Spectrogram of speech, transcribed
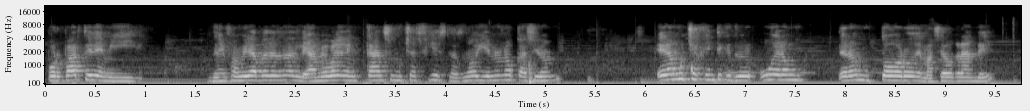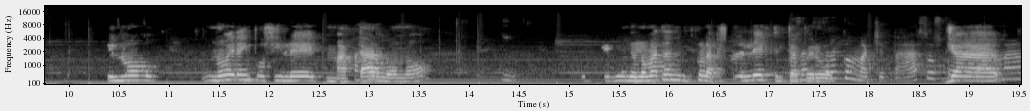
por parte de mi, de mi familia a mi abuela le encantan muchas fiestas, ¿no? Y en una ocasión, era mucha gente que era un, era un toro demasiado grande, que no no era imposible matarlo, ¿no? donde lo matan con la pistola eléctrica, pues pero... con machetazos, con ya...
